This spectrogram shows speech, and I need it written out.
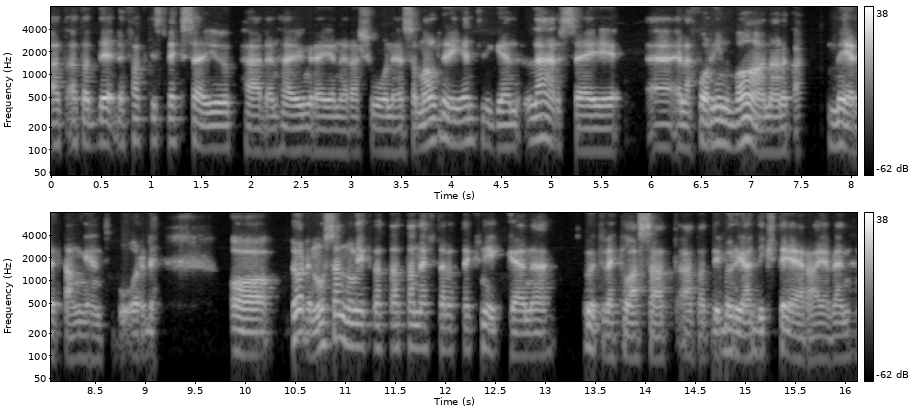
att, att, att det, det, faktiskt växer ju upp här den här yngre generationen som aldrig egentligen lär sig eh, eller får in vanan med tangentbord. Och då är det nog sannolikt att, att efter att tekniken utvecklas att, att, att de börjar diktera även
